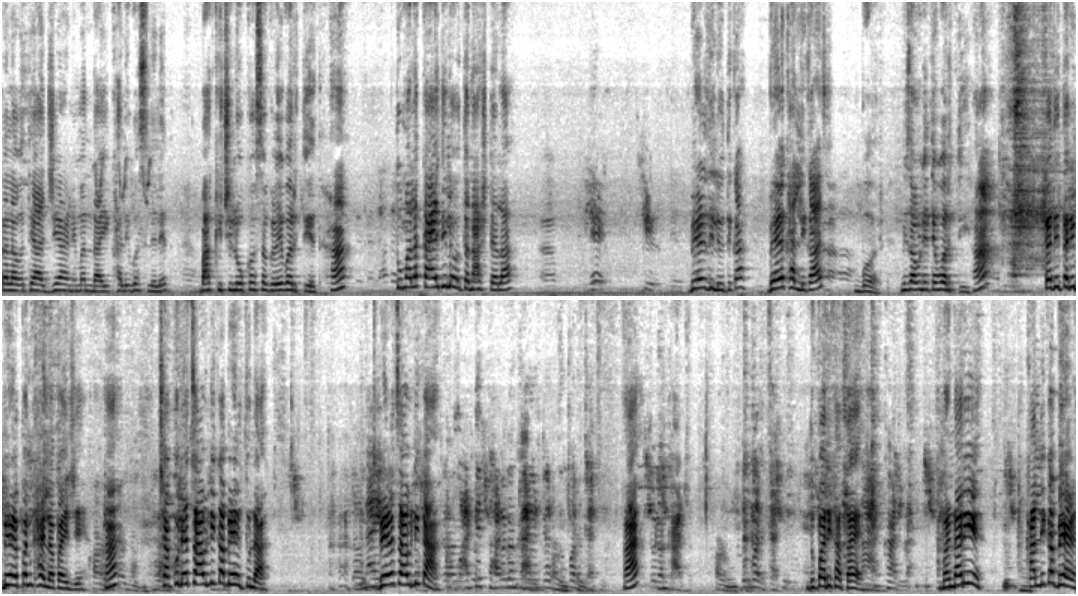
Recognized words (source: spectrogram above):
कलावती आजी आणि मंदाई खाली बसलेले आहेत. बाकीची लोक सगळे वरती आहेत. हां? तुम्हाला काय दिलं होतं नाश्त्याला? भेळ. दिली होती का? भेळ खाल्ली का आज? बर. मी जाऊन येते वरती हा? कधीतरी भेळ पण खायला पाहिजे हा? छकुल्या चावली का भेळ तुला? भेळ चावली का? हा? दुपारी खाताय? भंडारी खाल्ली का भेळ?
